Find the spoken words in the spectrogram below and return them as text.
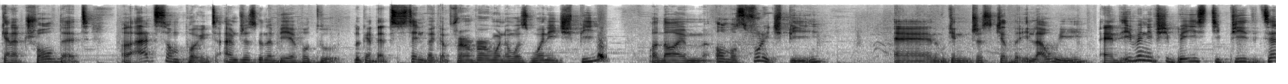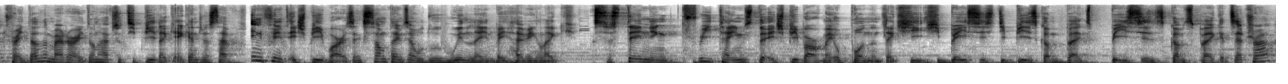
kind of trolled that, well, at some point, I'm just gonna be able to look at that sustain back up. Remember when I was 1 HP? Well, now I'm almost full HP, and we can just kill the Illaoi. And even if she base TP, etc., it doesn't matter. I don't have to TP. Like I can just have infinite HP bars. Like sometimes I will do win lane by having like sustaining three times the HP bar of my opponent. Like he, he bases TPs, comes back, bases, comes back, etc.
